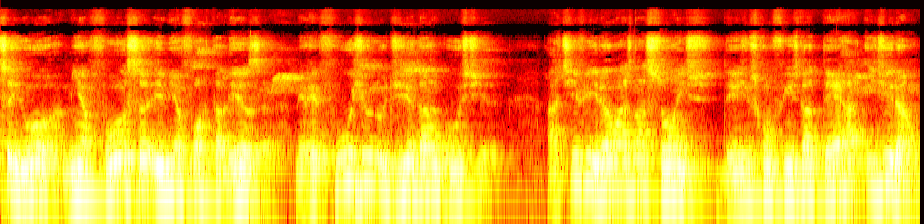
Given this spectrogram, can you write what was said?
Senhor, minha força e minha fortaleza, meu refúgio no dia da angústia. A ti virão as nações, desde os confins da terra, e dirão:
